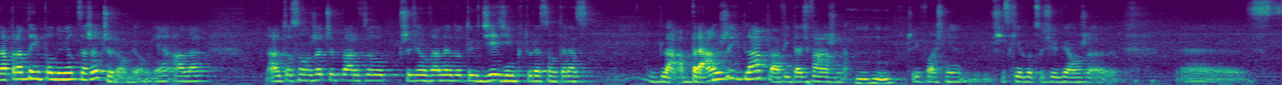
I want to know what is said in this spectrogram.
naprawdę imponujące rzeczy robią, nie? Ale, ale to są rzeczy bardzo przywiązane do tych dziedzin, które są teraz dla branży i dla Apple'a widać ważne Mhm. czyli właśnie wszystkiego, co się wiąże z,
